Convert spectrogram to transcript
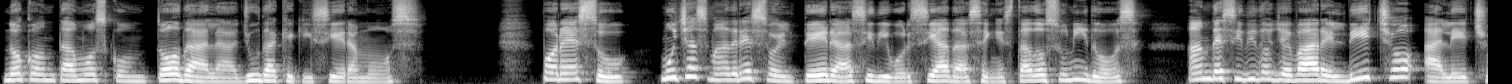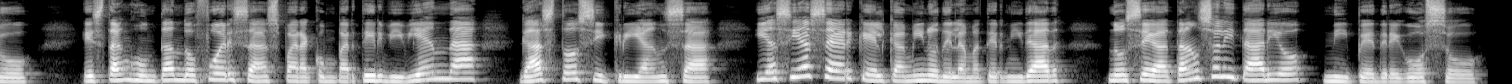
no contamos con toda la ayuda que quisiéramos. Por eso, muchas madres solteras y divorciadas en Estados Unidos han decidido llevar el dicho al hecho. Están juntando fuerzas para compartir vivienda, gastos y crianza, y así hacer que el camino de la maternidad no sea tan solitario ni pedregoso.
